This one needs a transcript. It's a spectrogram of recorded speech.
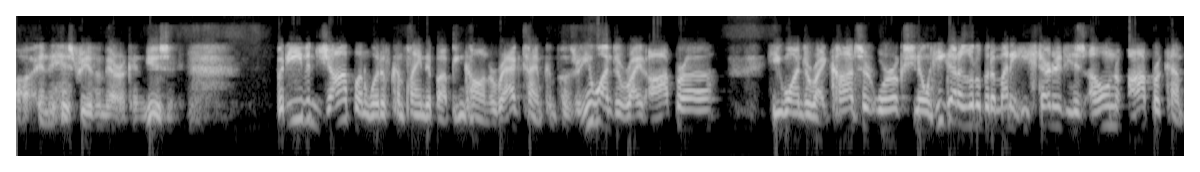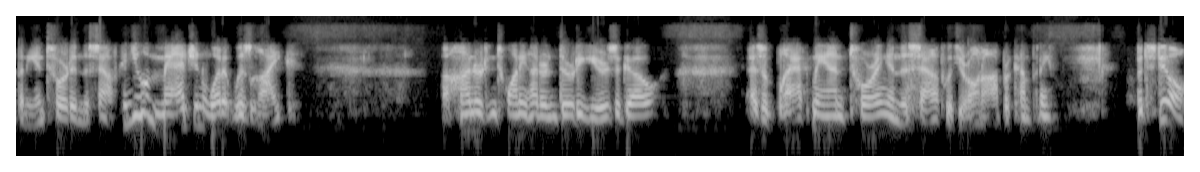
uh, in the history of American music. But even Joplin would have complained about being called a ragtime composer. He wanted to write opera. He wanted to write concert works. You know, when he got a little bit of money, he started his own opera company and toured in the South. Can you imagine what it was like 120, 130 years ago as a black man touring in the South with your own opera company? But still,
